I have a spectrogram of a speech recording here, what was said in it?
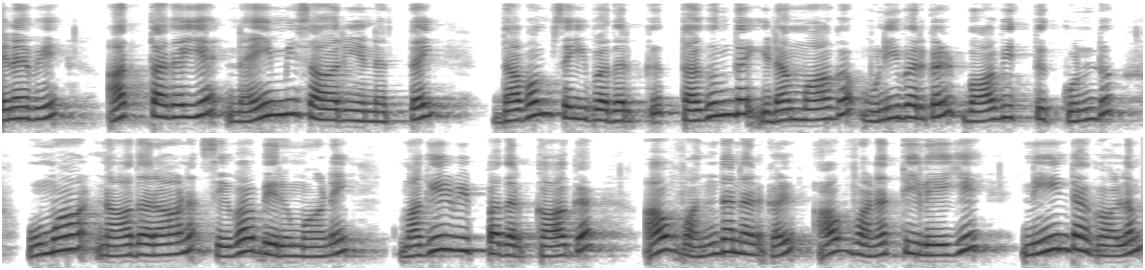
எனவே அத்தகைய நைமிசாரண்யத்தை தவம் செய்வதற்கு தகுந்த இடமாக முனிவர்கள் பாவித்து கொண்டு உமாநாதரான சிவபெருமானை மகிழ்விப்பதற்காக அவ்வந்தனர்கள் அவ்வனத்திலேயே நீண்ட காலம்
